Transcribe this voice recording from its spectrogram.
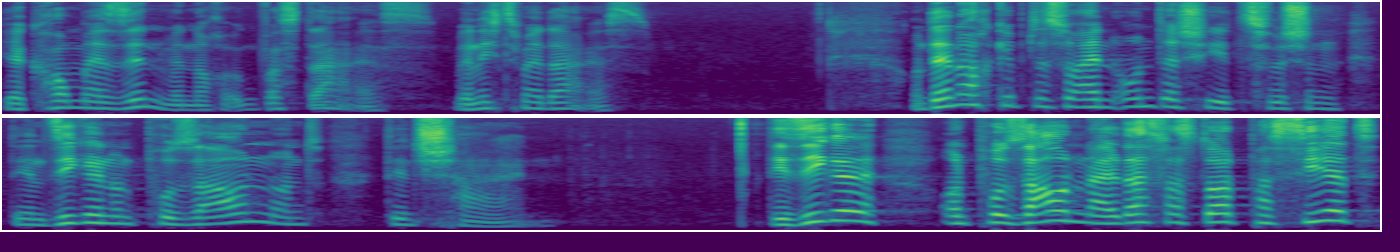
ja kaum mehr Sinn, wenn noch irgendwas da ist, wenn nichts mehr da ist. Und dennoch gibt es so einen Unterschied zwischen den Siegeln und Posaunen und den Schalen. Die Siegel und Posaunen, all das, was dort passiert,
